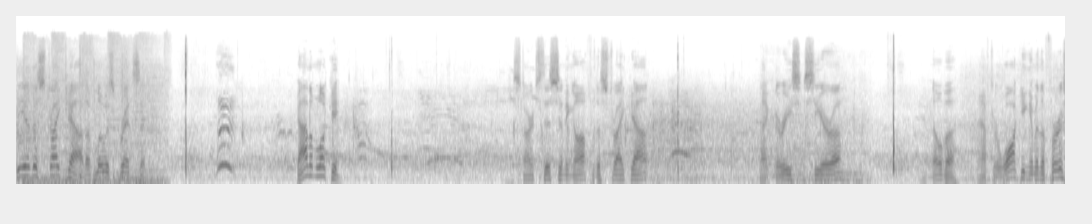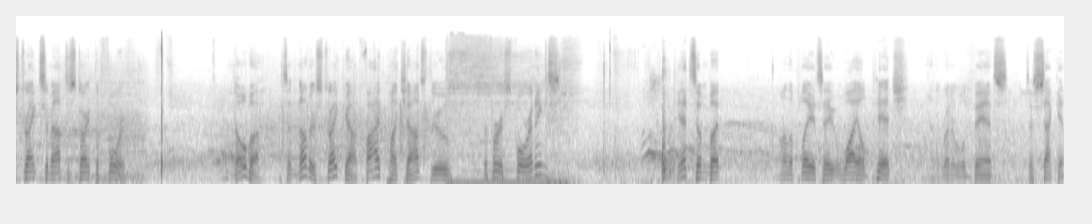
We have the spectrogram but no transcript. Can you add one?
via the strikeout of Lewis Brinson. Got him looking. Starts this inning off with a strikeout. Magneuris Sierra. Nova, after walking him in the first, strikes him out to start the fourth. Nova, it's another strikeout. Five punch outs through the first four innings. Gets him, but on the play, it's a wild pitch. And the runner will advance to second.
